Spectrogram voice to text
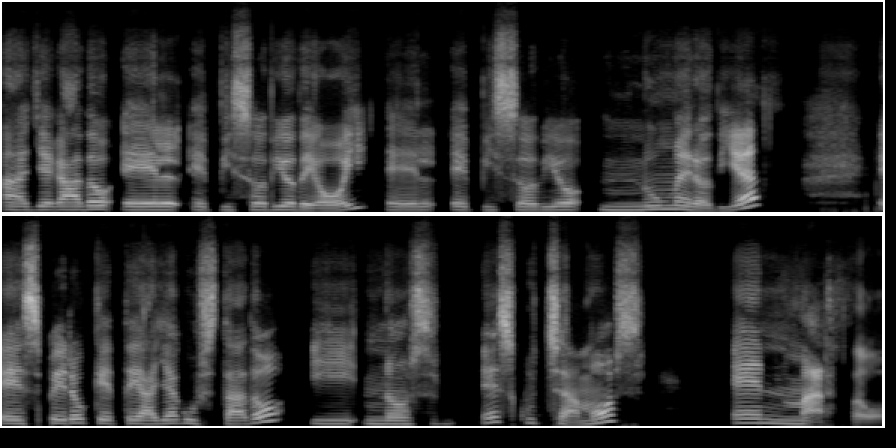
ha llegado el episodio de hoy, el episodio número 10. Espero que te haya gustado y nos escuchamos en marzo.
